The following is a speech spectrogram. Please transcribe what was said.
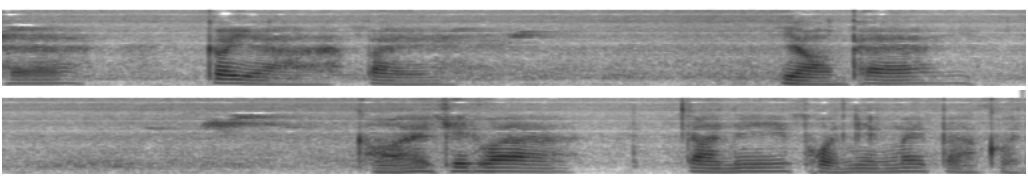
แท้ ก็อย่าไปยอมแพ้ ขอให้คิดว่า ตอนนี้ผลยังไม่ปรากฏ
